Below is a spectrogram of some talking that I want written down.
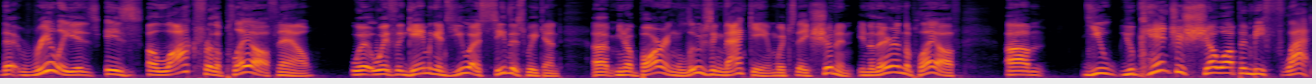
that really is is a lock for the playoff now with, with the game against USC this weekend. Uh, you know, barring losing that game, which they shouldn't. You know, they're in the playoff. Um, you you can't just show up and be flat,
